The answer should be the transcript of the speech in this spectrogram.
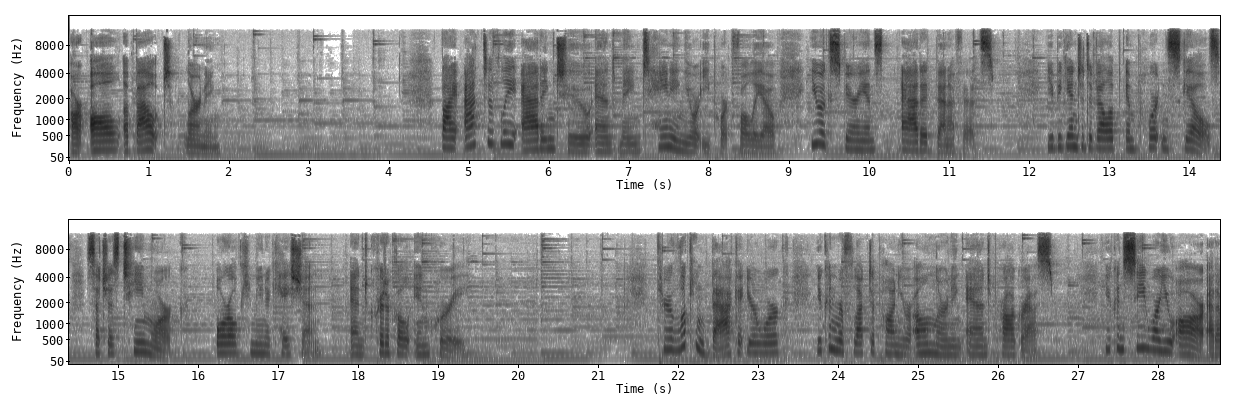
are all about learning. By actively adding to and maintaining your ePortfolio, you experience added benefits. You begin to develop important skills such as teamwork, oral communication, and critical inquiry. Through looking back at your work, you can reflect upon your own learning and progress. You can see where you are at a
